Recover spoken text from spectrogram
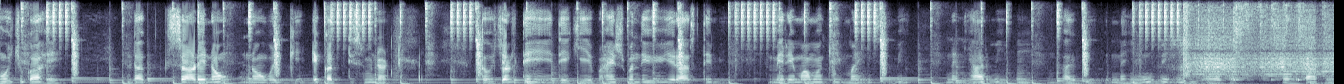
हो चुका है लग साढ़े नौ नौ बज के इकतीस मिनट। तो चलते हैं, देखिए भैंस बंधी हुई है रास्ते में। मेरे मामा की मैं इसमें ननिहार में हूँ, घर पे नहीं हूँ मैं इन्हीं जगह पर रहता हूँ।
